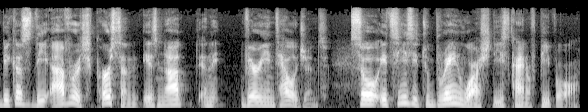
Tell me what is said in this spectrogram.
because the average person is not an, very intelligent. So it's easy to brainwash these kind of people,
